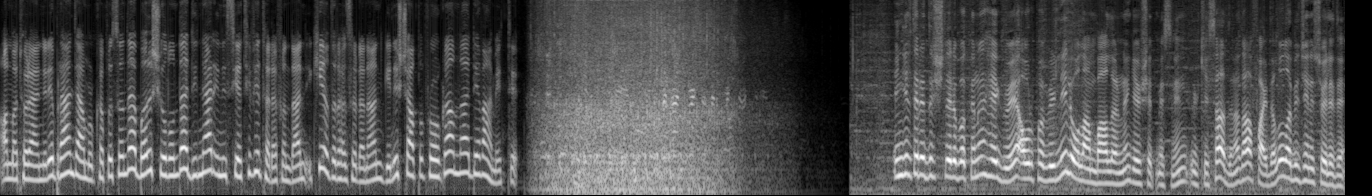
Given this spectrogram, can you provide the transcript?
Anma törenleri Brandenburg kapısında Barış Yolunda Dinler İnisiyatifi tarafından iki yıldır hazırlanan geniş çaplı programla devam etti. İngiltere Dışişleri Bakanı Hegue Avrupa Birliği ile olan bağlarını gevşetmesinin ülkesi adına daha faydalı olabileceğini söyledi.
